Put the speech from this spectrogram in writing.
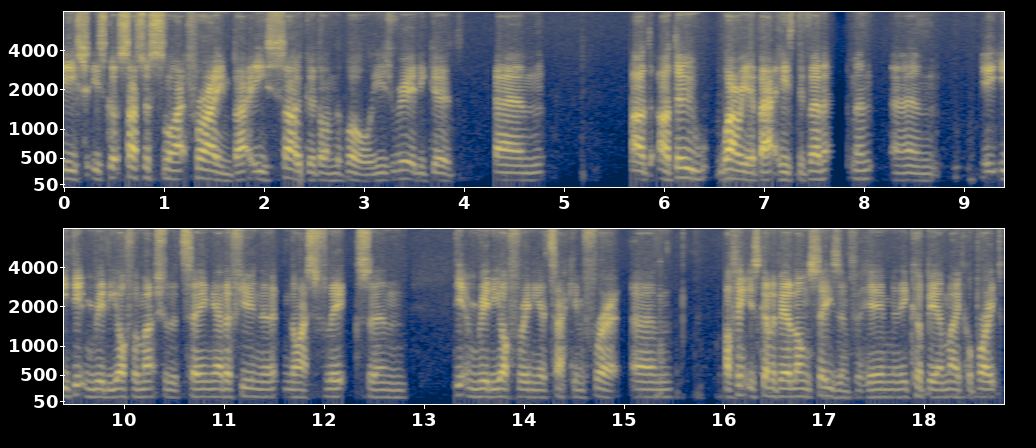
he's, he's got such a slight frame, but he's so good on the ball. He's really good. Um, I, I do worry about his development. Um, he, he, didn't really offer much for the team. He had a few n- nice flicks and didn't really offer any attacking threat. Um, I think it's going to be a long season for him, and it could be a make or break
